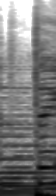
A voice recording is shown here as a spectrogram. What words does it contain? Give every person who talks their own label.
Speaker 1: that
